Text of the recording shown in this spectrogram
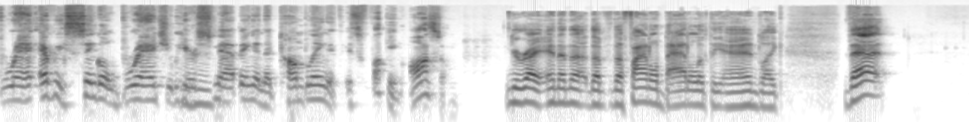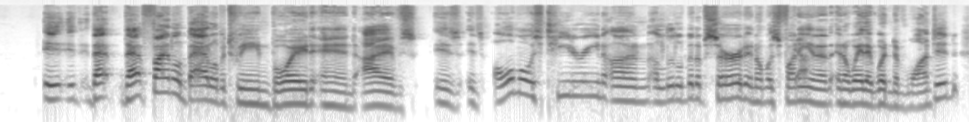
branch, every single branch you hear Mhm. snapping and the tumbling, it- it's fucking awesome. You're right. And then the the, the final battle at the end, like that it, it- that that final battle between Boyd and Ives is is almost teetering on a little bit absurd and almost funny in, a, in a way they wouldn't have wanted.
